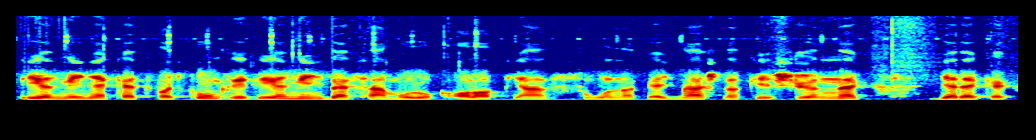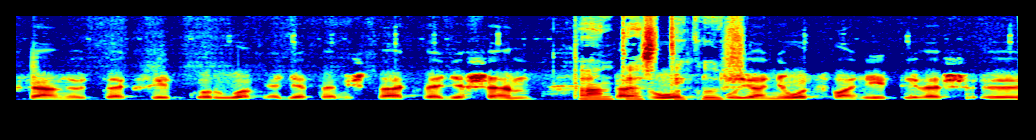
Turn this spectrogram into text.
élményeket, vagy konkrét élménybeszámolók alapján szólnak egymásnak, és jönnek gyerekek, felnőttek, szépkorúak, egyetemisták vegyesen. Fantasztikus. Tehát volt olyan 87 éves ö,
